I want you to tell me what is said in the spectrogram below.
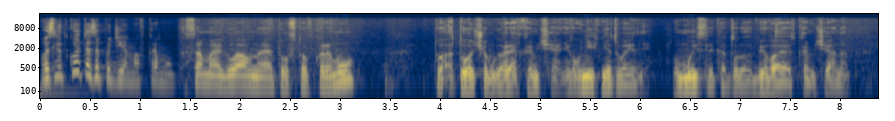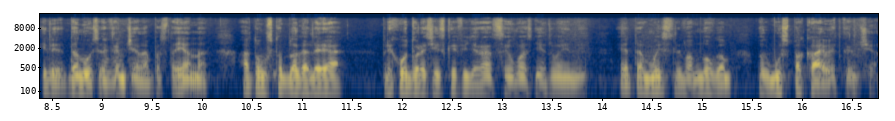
Ви слідкуєте за подіями в Криму? Самое главное то, что в Крыму, то, а то, о чем говорят крымчане, у них нет войны. Мысли, которые убивают крымчанам или доносят Мгм. крымчанам постоянно, о том, что благодаря приходу Российской Федерации у вас нет войны, эта мысль во многом как бы успокаивает крымчан.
